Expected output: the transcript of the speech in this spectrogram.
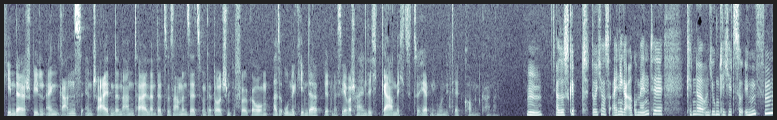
Kinder spielen einen ganz entscheidenden Anteil an der Zusammensetzung der deutschen Bevölkerung. Also ohne Kinder wird man sehr wahrscheinlich gar nichts zu zur Herdenimmunität kommen können. Hm. Also es gibt durchaus einige Argumente, Kinder und Jugendliche zu impfen.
